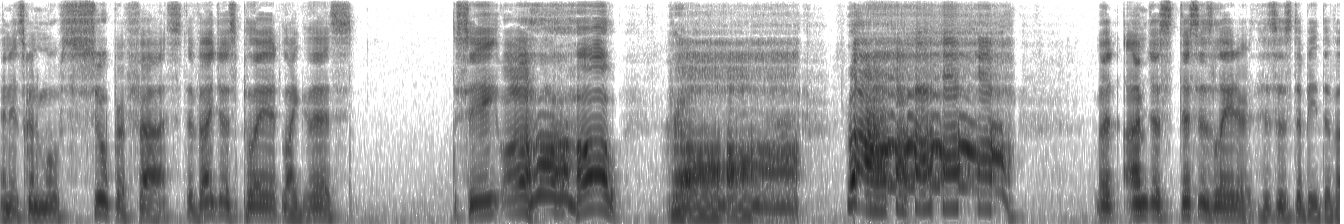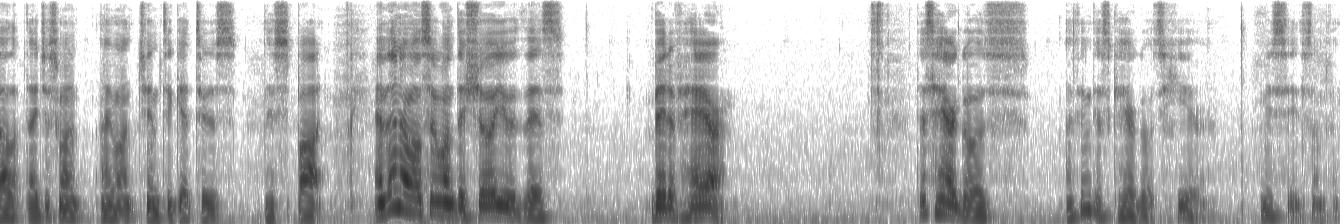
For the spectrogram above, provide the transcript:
And it's going to move super fast. If I just play it like this, see? Oh, oh, oh. Ah. But I'm just, this is later. This is to be developed. I just want, I want Jim to get to his, his spot. And then I also want to show you this bit of hair. This hair goes, I think this hair goes here. Let me see something.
